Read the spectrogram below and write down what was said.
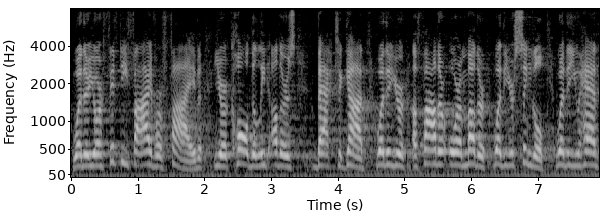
Whether you're 50 Five or 5, you're called to lead others back to God. Whether you're a father or a mother, whether you're single, whether you have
